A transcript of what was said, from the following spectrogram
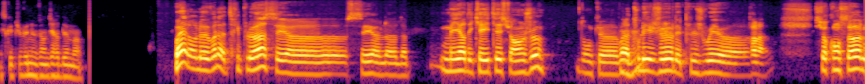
Est-ce que tu veux nous en dire deux mots? Ouais, alors le voilà, triple A, c'est euh, c'est euh, la, meilleure des qualités sur un jeu. Donc euh, voilà, tous mmh les jeux les plus joués voilà, sur console,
